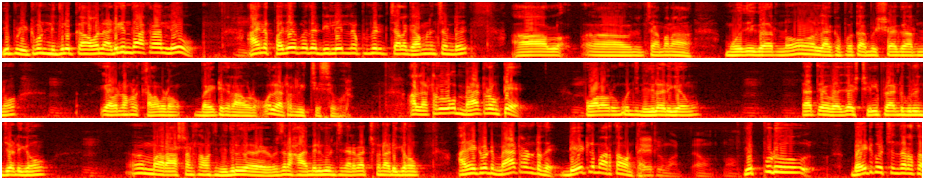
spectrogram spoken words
ఇప్పుడు ఇటువంటి నిధులు కావాలి అడిగిన దాఖలాలు లేవు. ఆయన పదే పదే ఢిల్లీ వెళ్ళినప్పుడు మీరు చాలా గమనించండి. మన మోదీ గారినో లేకపోతే అమిత్ షా గారినో ఎవరినో కలవడం బయటకు రావడం ఓ లెటర్లు ఇచ్చేసేవారు. ఆ లెటర్లో మ్యాటర్ ఒకటే. పోలవరం గురించి నిధులు అడిగాము. లేకపోతే వైజాగ్ స్టీల్ ప్లాంట్ గురించి అడిగాం ఆ, మా రాష్ట్రానికి సంబంధించిన నిధులు విభజన హామీల గురించి నెరవేర్చమని అడిగాం అనేటువంటి మ్యాటర్ ఉంటుంది. డేట్లు మారుతూ ఉంటాయి. ఎప్పుడు బయటకు వచ్చిన తర్వాత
